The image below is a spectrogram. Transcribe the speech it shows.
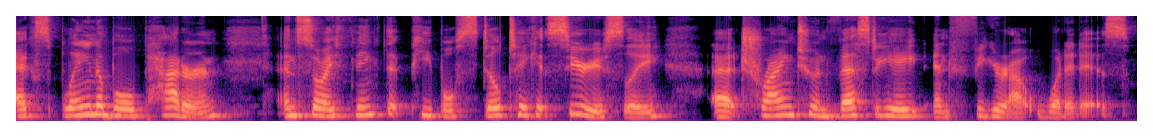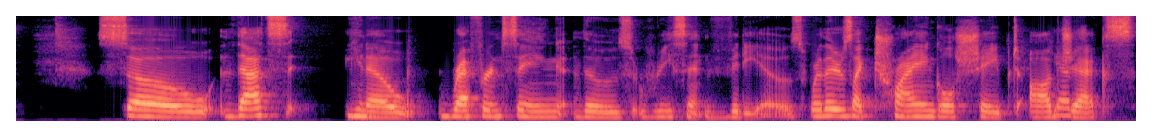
explainable pattern. And so I think that people still take it seriously, uh, trying to investigate and figure out what it is. So that's you know, referencing those recent videos where there's like triangle shaped objects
